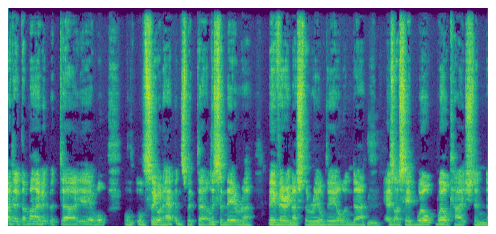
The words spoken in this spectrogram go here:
right at the moment. But uh, yeah, we'll, we'll, we'll see what happens. But uh, listen, they're uh, they're very much the real deal, and mm. as I said, well well coached and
